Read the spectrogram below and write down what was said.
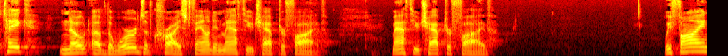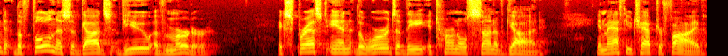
take note of the words of Christ found in Matthew chapter 5. Matthew chapter 5. We find the fullness of God's view of murder expressed in the words of the eternal Son of God. In Matthew chapter 5,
